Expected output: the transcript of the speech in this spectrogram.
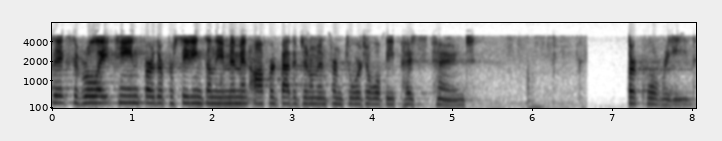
6 of Rule 18, further proceedings on the amendment offered by the gentleman from Georgia will be postponed. Clerk will read.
